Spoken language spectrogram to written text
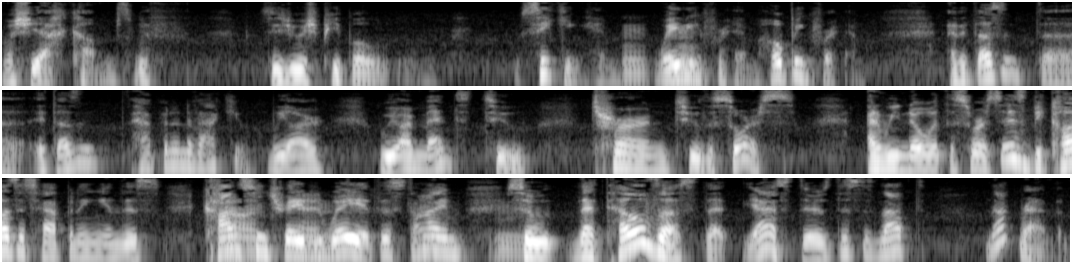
Mashiach comes with the Jewish people seeking him, hmm. waiting hmm. for him, hoping for him. And it doesn't, uh, it doesn't happen in a vacuum. We are, we are meant to turn to the source. And we know what the source is because it's happening in this concentrated and- way at this mm, time. Mm. So that tells us that yes, there's, this is not, not random.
